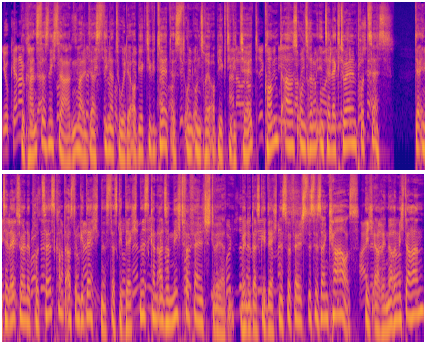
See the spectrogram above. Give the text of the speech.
Du kannst das nicht sagen, weil das die Natur der Objektivität ist und unsere Objektivität kommt aus unserem intellektuellen Prozess. Der intellektuelle Prozess kommt aus dem Gedächtnis. Das Gedächtnis kann also nicht verfälscht werden. Wenn du das Gedächtnis verfälschst, ist es ein Chaos. Ich erinnere mich daran,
